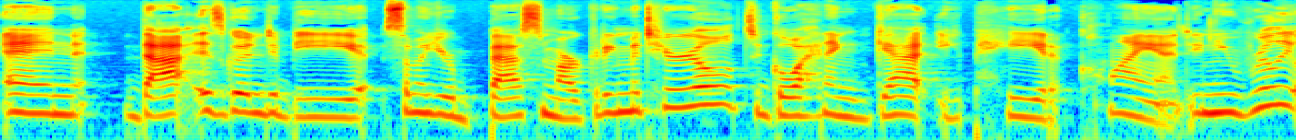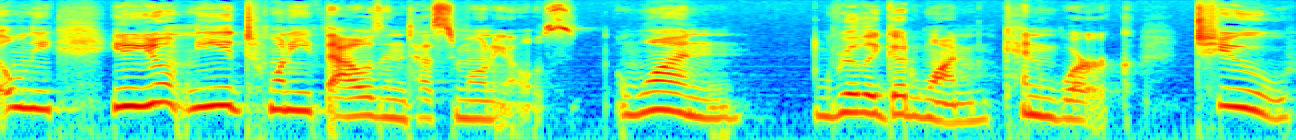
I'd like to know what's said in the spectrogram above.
And that is going to be some of your best marketing material to go ahead and get a paid client. And you really only you know you don't need 20,000 testimonials. One really good one can work. Two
